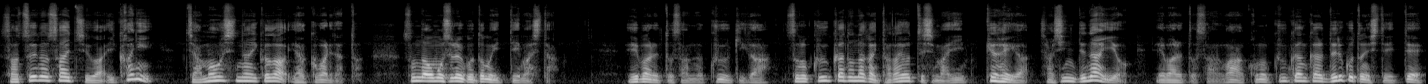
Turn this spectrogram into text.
撮影の最中はいかに邪魔をしないかが役割だと。そんな面白いことも言っていました。エバレットさんの空気がその空間の中に漂ってしまい気配が写真に出ないよう。エバレットさんはこの空間から出ることにしていて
